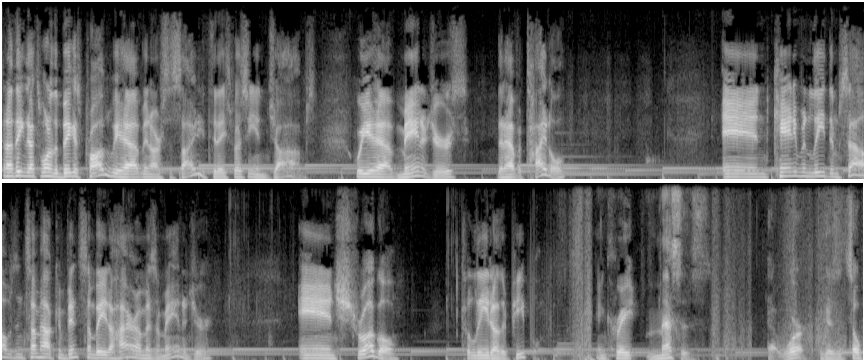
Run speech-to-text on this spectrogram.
And I think that's one of the biggest problems we have in our society today, especially in jobs, where you have managers that have a title and can't even lead themselves and somehow convince somebody to hire them as a manager and struggle to lead other people and create messes at work because it's so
